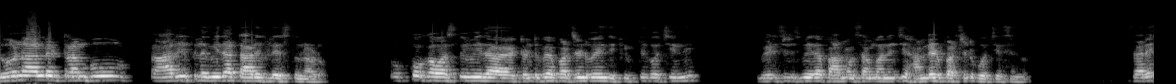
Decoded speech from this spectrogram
డొనాల్డ్ ట్రంప్ టారిఫ్ల మీద టారిఫ్లు వేస్తున్నాడు. ఒక్కొక్క వస్తువు మీద ట్వంటీ ఫైవ్ పర్సెంట్ పోయింది ఫిఫ్టీకి వచ్చింది. మెడిసిన్స్ మీద ఫార్మాకి సంబంధించి హండ్రెడ్ పర్సెంట్కి వచ్చేసిండు. సరే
